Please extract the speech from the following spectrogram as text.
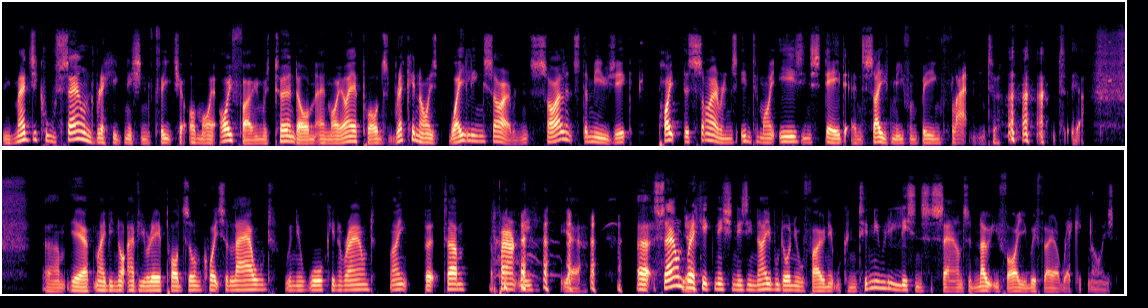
The magical sound recognition feature on my iPhone was turned on, and my AirPods recognised wailing sirens, silenced the music, piped the sirens into my ears instead, and saved me from being flattened. yeah. Um, yeah, maybe not have your AirPods on quite so loud when you're walking around, mate. But um, apparently, yeah. Uh, sound Yeah. recognition is enabled on your phone. It will continually listen to sounds and notify you if they are recognised.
